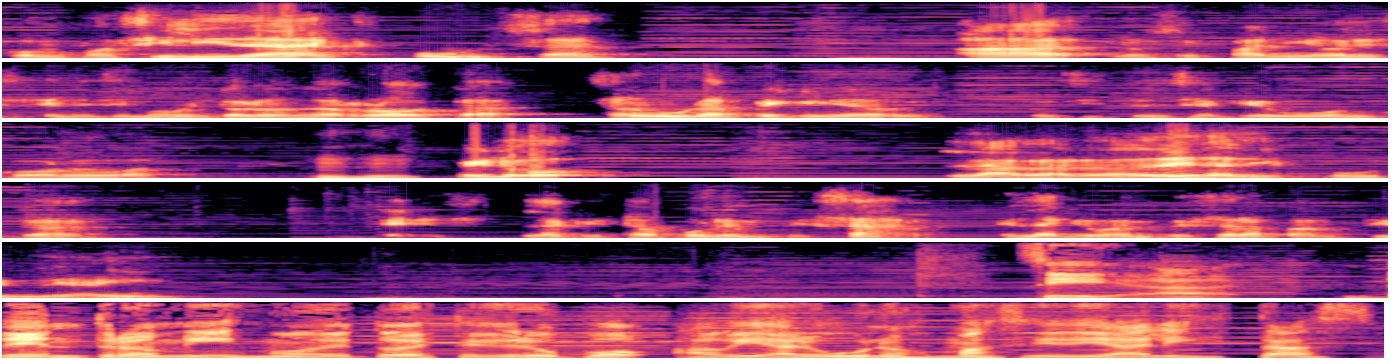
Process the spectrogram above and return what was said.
con facilidad expulsa a los españoles, en ese momento los derrota, salvo una pequeña resistencia que hubo en Córdoba, pero la verdadera disputa es la que está por empezar, es la que va a empezar a partir de ahí. Sí, dentro mismo de todo este grupo había algunos más idealistas,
